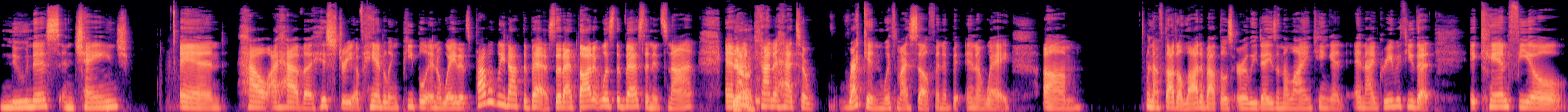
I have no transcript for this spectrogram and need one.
newness and change, and how I have a history of handling people in a way that's probably not the best, that I thought it was the best and it's not. And yeah. I kind of had to reckon with myself in a bit in a way. Um, and I've thought a lot about those early days in The Lion King. And and I agree with you that it can feel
